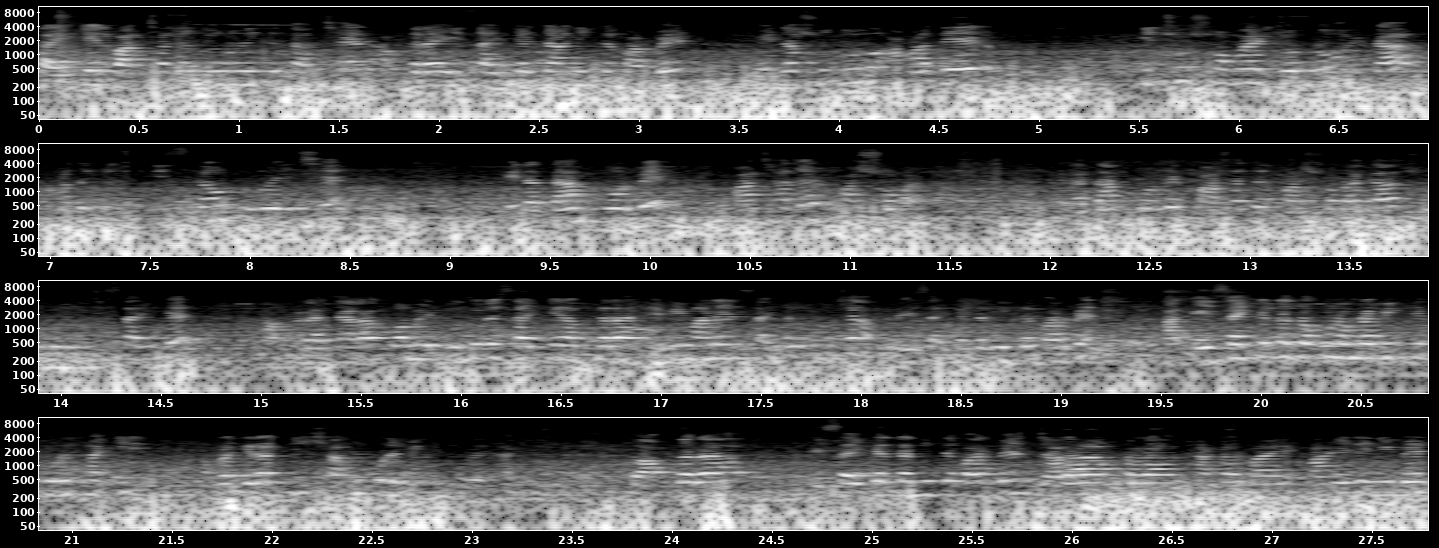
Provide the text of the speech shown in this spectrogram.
সাইকেল বাচ্চাদের জন্য নিতে চাচ্ছেন, আপনারা এই সাইকেলটা নিতে পারবেন। এটা শুধু আমাদের কিছু সময়ের জন্য, এটা আমাদের কিছু ডিসকাউন্ট রয়েছে। এটা দাম পড়বে পাঁচ হাজার পাঁচশো টাকা। এটা দাম পড়বে পাঁচ হাজার পাঁচশো টাকা ষোলো ইঞ্চি সাইকেল আপনারা যারা কমের ভিতরে সাইকেল আপনারা হেভি মানের সাইকেল খুঁজছে আপনারা এই সাইকেলটা নিতে পারবেন। আর এই সাইকেলটা যখন আমরা বিক্রি করে থাকি, আমরা গ্যারান্টির সাথে করে বিক্রি করে থাকি। তো আপনারা এই সাইকেলটা নিতে পারবেন। যারা আপনারা ঢাকার বাইরে নেবেন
